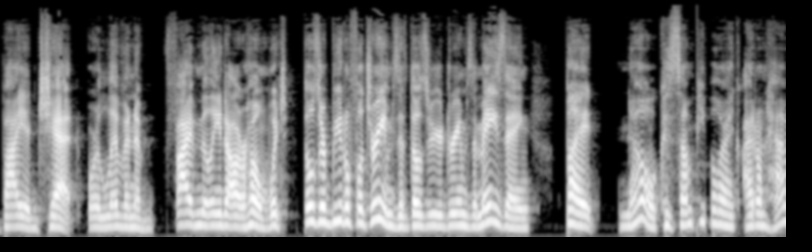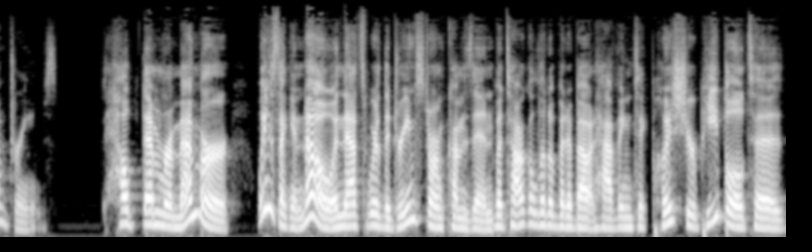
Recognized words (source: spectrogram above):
buy a jet or live in a $5 million home, which those are beautiful dreams. If those are your dreams, amazing. But no, because some people are like, I don't have dreams. Help them remember, wait a second, no. And that's where the dream storm comes in. But talk a little bit about having to push your people to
